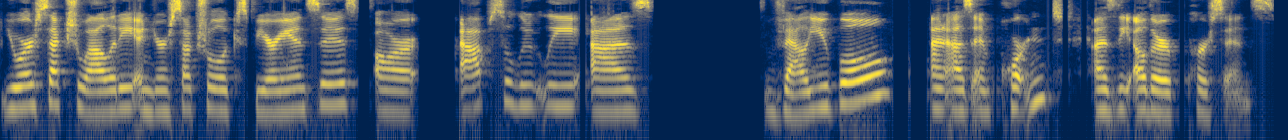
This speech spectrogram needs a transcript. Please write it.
your sexuality and your sexual experiences are absolutely as valuable and as important as the other person's.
